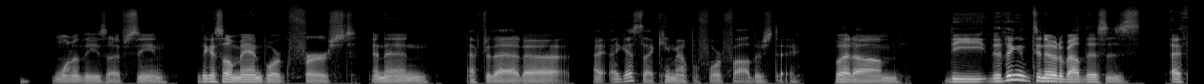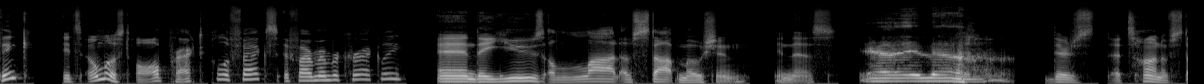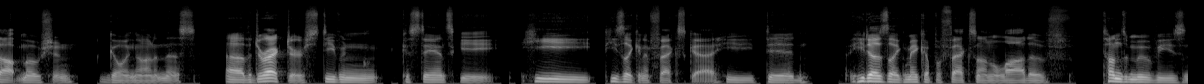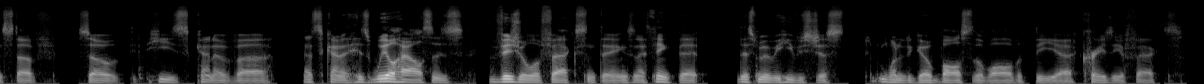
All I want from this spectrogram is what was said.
one of these I've seen. I think I saw Manborg first, and then after that, uh, I, I guess that came out before Father's Day. But um, the the thing to note about this is I think it's almost all practical effects, if I remember correctly, and they use a lot of stop motion in this. Yeah. There's a ton of stop motion going on in this. Uh, the director, Steven Kostanski, he he's like an effects guy. He did he does like makeup effects on a lot of tons of movies and stuff. So he's kind of uh, that's kind of his wheelhouse is visual effects and things. And I think that this movie he was just wanted to go balls to the wall with the uh, crazy effects.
